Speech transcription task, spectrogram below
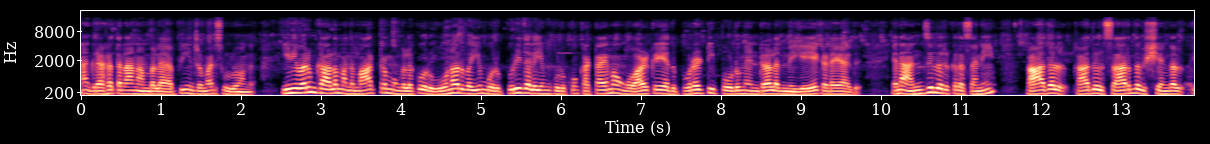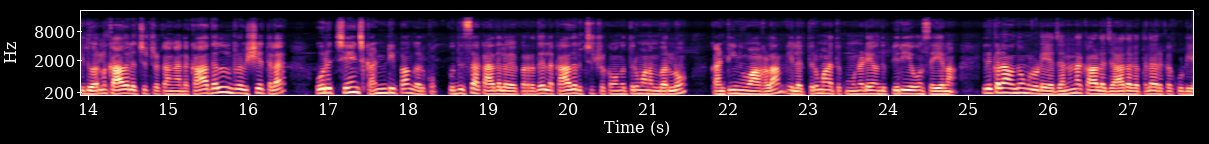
நான் கிரகத்தெல்லாம் நம்பலை அப்படின்ற மாதிரி சொல்லுவாங்க. இனி வரும் காலம் அந்த மாற்றம் உங்களுக்கு ஒரு உணர்வையும் ஒரு புரிதலையும் கொடுக்கும். கட்டாயமாக உங்கள் வாழ்க்கையை அது புரட்டி போடும் என்றால் அது மிகையே கிடையாது. ஏன்னா அஞ்சில் இருக்கிற சனி காதல் காதல் சார்ந்த விஷயங்கள் இதுவரையிலும் காதலிச்சிட்ருக்காங்க அந்த காதல்ன்ற விஷயத்தில் ஒரு சேஞ்ச் கண்டிப்பாக அங்கே இருக்கும். புதுசாக காதலை வைப்படுறது இல்லை காதலிச்சிட்ருக்கவங்க திருமணம் வரலும் கண்டினியூ ஆகலாம் இல்லை திருமணத்துக்கு முன்னாடியே வந்து பிரியவும் செய்யலாம். இதுக்கெல்லாம் வந்து உங்களுடைய ஜனன கால ஜாதகத்தில் இருக்கக்கூடிய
